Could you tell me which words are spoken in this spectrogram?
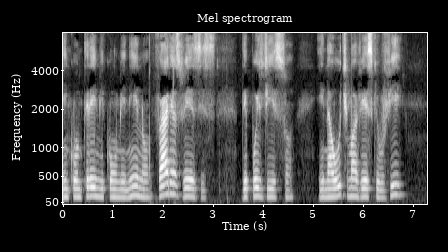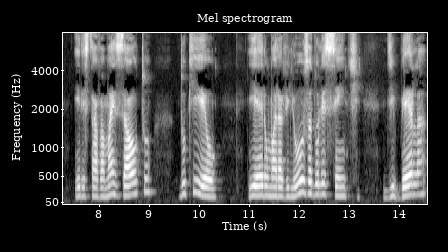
Encontrei-me com o menino várias vezes depois disso, e na última vez que o vi, ele estava mais alto do que eu e era um maravilhoso adolescente de bela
